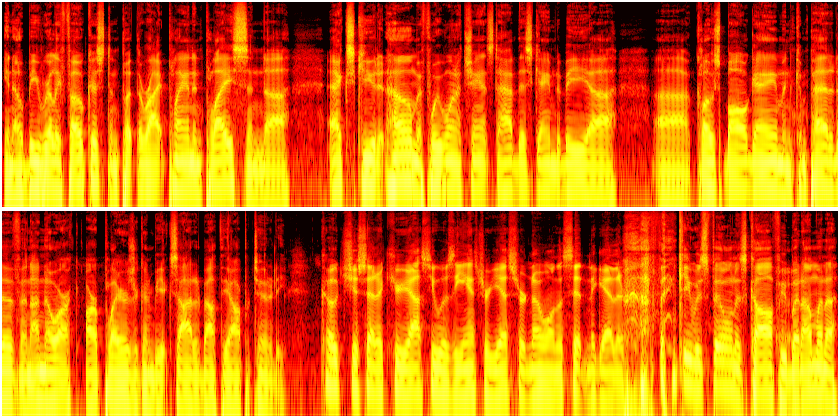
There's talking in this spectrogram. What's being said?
you know be really focused and put the right plan in place and uh, execute at home if we want a chance to have this game to be. a, uh, close ball game and competitive, and I know our, our players are going to be excited about the opportunity. Coach, just out of curiosity, was the answer yes or no on the sitting together? I think he was filling his coffee, but I'm gonna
